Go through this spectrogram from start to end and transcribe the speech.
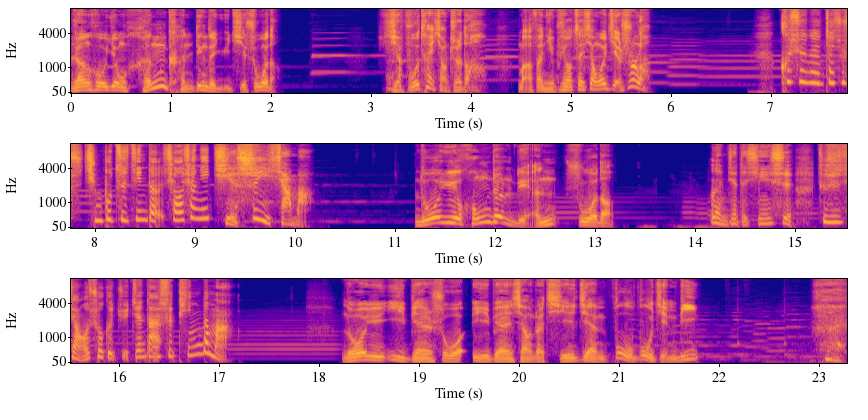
然后用很肯定的语气说道：“也不太想知道，麻烦你不要再向我解释了。”可是人家就是情不自禁的想要向你解释一下嘛。罗玉红着脸说道：“人家的心事就是想要说给绝剑大师听的嘛。”罗玉一边说，一边向着齐剑步步紧逼。唉，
